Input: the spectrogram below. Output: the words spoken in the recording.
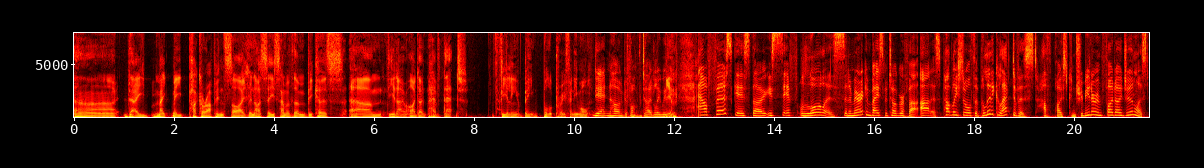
Uh, they make me pucker up inside when I see some of them because, um, you know, I don't have that feeling of being bulletproof anymore. Yeah, no, I'm totally with yeah. you. Our first guest, though, is Seph Lawless, an American based photographer, artist, published author, political activist, HuffPost contributor, and photojournalist.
